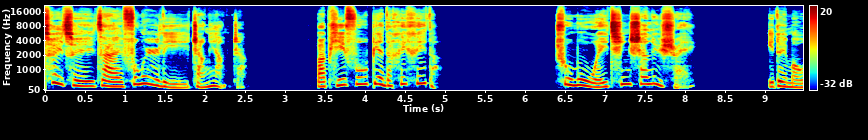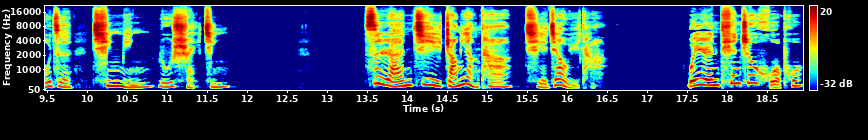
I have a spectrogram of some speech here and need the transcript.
翠翠在风日里长养着，把皮肤变得黑黑的。触目为青山绿水，一对眸子清明如水晶。自然既长养他，且教育他，为人天真活泼，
